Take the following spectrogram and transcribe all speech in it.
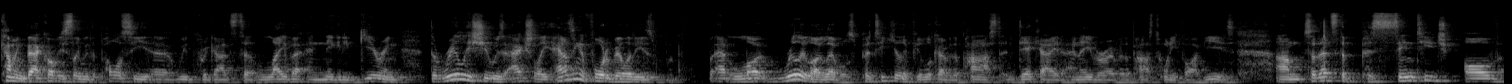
Coming back, obviously, with the policy uh, with regards to Labor and negative gearing, the real issue is actually housing affordability is at low, really low levels, particularly if you look over the past decade and even over the past 25 years. Um, so that's the percentage of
